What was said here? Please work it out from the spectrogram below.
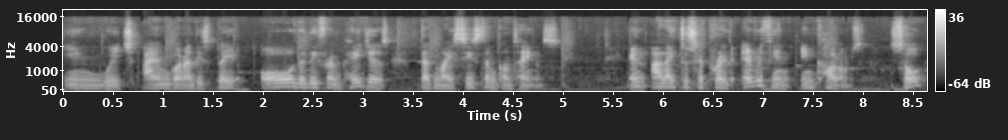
in which I am gonna display all the different pages that my system contains. And I like to separate everything in columns. So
